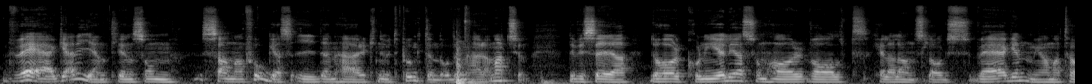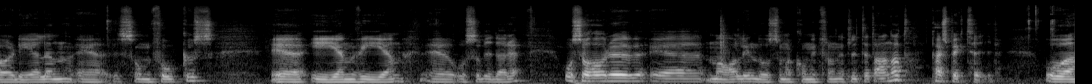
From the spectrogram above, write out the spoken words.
vägar egentligen som sammanfogas i den här knutpunkten, då, den här matchen. Det vill säga, du har Cornelia som har valt hela landslagsvägen med amatördelen eh, som fokus. Eh, EM, VM eh, och så vidare. Och så har du eh, Malin då som har kommit från ett litet annat perspektiv. Och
